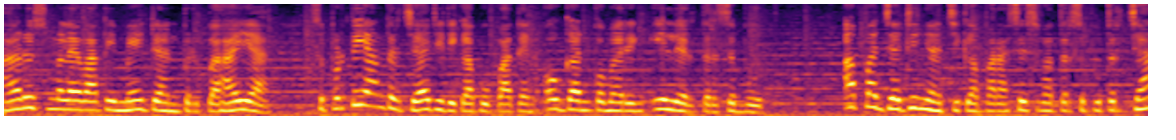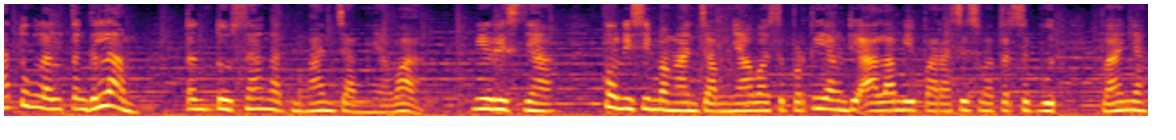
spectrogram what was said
harus melewati medan berbahaya, seperti yang terjadi di Kabupaten Ogan Komering Ilir tersebut. Apa jadinya jika para siswa tersebut terjatuh lalu tenggelam? Tentu sangat mengancam nyawa. Mirisnya, kondisi mengancam nyawa seperti yang dialami para siswa tersebut banyak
